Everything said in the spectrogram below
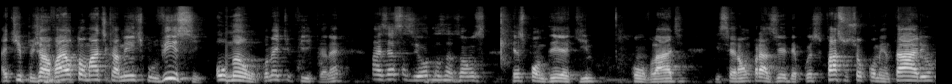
Aí, tipo, já vai automaticamente para o vice ou não? Como é que fica, né? Mas essas e outras nós vamos responder aqui com o Vlad e será um prazer depois. Faça o seu comentário,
